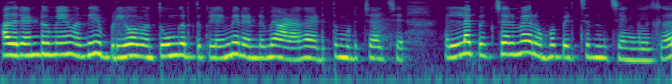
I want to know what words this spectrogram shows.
அது ரெண்டுமே வந்து எப்படியோ தூங்குறதுக்குள்ளேயுமே ரெண்டுமே அழகாக எடுத்து முடிச்சாச்சு. எல்லா பிக்சருமே ரொம்ப பிடிச்சிருந்துச்சு எங்களுக்கு.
